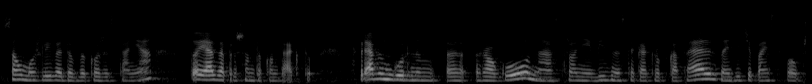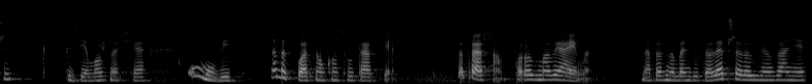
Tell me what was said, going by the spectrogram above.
są możliwe do wykorzystania, to ja zapraszam do kontaktu. W prawym górnym e, rogu na stronie biznesteka.pl znajdziecie Państwo przycisk, gdzie można się umówić na bezpłatną konsultację. Zapraszam, porozmawiajmy. Na pewno będzie to lepsze rozwiązanie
